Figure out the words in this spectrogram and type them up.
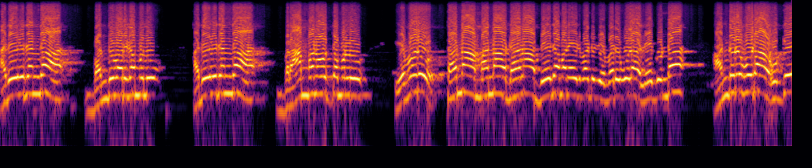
అదేవిధంగా బంధువర్గములు అదేవిధంగా బ్రాహ్మణోత్తములు ఎవరు తన మన ధన భేదం అనేటువంటిది ఎవరు కూడా లేకుండా అందరూ కూడా ఒకే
